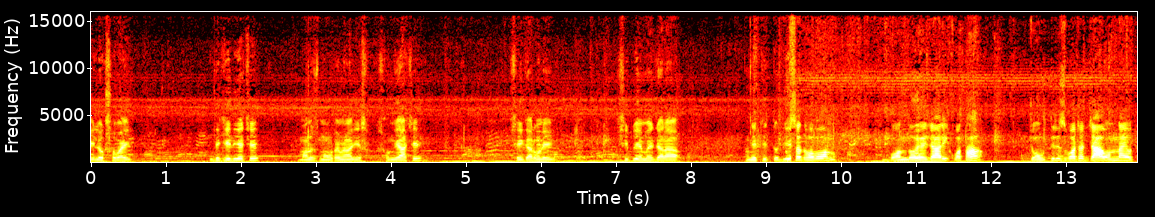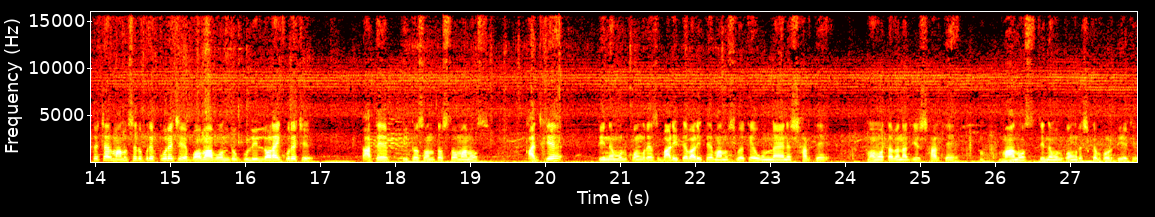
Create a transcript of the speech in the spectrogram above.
এই লোকসভায় দেখিয়ে দিয়েছে। মানুষ মমতা ব্যানার্জির সঙ্গে আছে। সেই কারণেই সিপিএমের যারা নেতৃত্ব দিয়ে ভবন বন্ধ হয়ে যাওয়ারই কথা। চৌত্রিশ বছর যা অন্যায় অত্যাচার মানুষের উপরে করেছে, বোমা, বন্দুক, গুলির লড়াই করেছে, তাতে ভীত মানুষ। আজকে তৃণমূল কংগ্রেস বাড়িতে বাড়িতে মানুষকে উন্নয়নের স্বার্থে, মমতা ব্যানার্জির স্বার্থে মানুষ তৃণমূল কংগ্রেসকে ভোট দিয়েছে।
